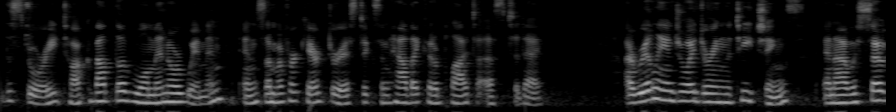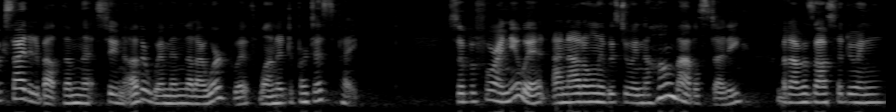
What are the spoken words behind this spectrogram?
the story, talk about the woman or women, and some of her characteristics and how they could apply to us today. I really enjoyed during the teachings, and I was so excited about them that soon other women that I worked with wanted to participate. So before I knew it, I not only was doing the home Bible study, but I was also doing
